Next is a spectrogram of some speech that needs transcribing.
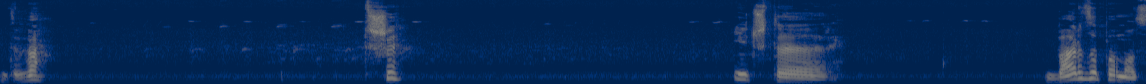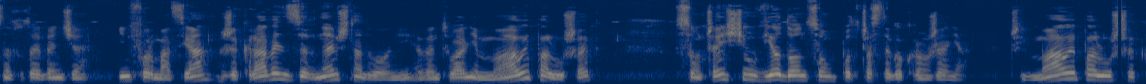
dwa, trzy i cztery. Bardzo pomocna tutaj będzie informacja, że krawędź zewnętrzna dłoni, ewentualnie mały paluszek, są częścią wiodącą podczas tego krążenia. Czyli mały paluszek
